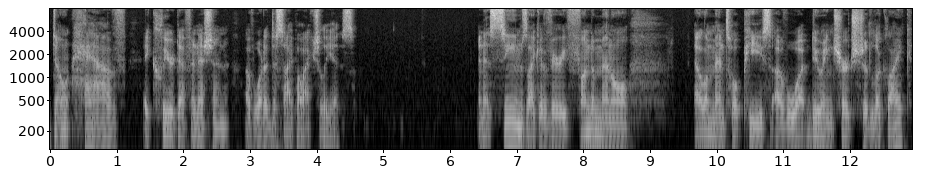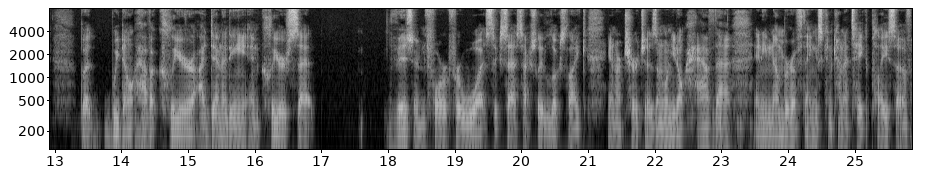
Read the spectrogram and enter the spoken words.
don't have a clear definition of what a disciple actually is. And it seems like a very fundamental elemental piece of what doing church should look like, but we don't have a clear identity and clear set vision for for what success actually looks like in our churches. And when you don't have that any number of things can kind of take place of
